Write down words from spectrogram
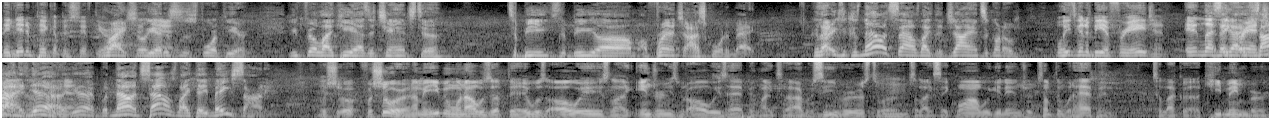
they didn't pick up his fifth year. Right. So yeah, this is his fourth year. You feel like he has a chance to to be to be um, a franchise quarterback because now it sounds like the Giants are going to Well, he's going to be a free agent unless they they, got to franchise sign him. him. Yeah, yeah, But now it sounds like they may sign him. For sure, for sure. And I mean, even when I was up there, it was always like injuries would always happen, like to our receivers, to, Mm. to like Saquon would get injured, something would happen to like a, a key member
